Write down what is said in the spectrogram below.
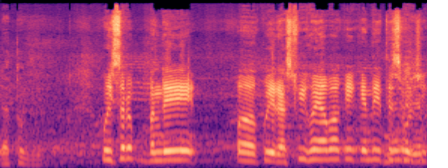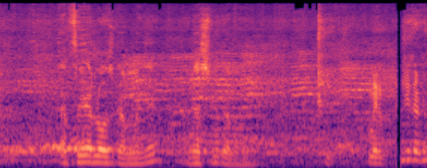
ਡੈਥ ਹੋ ਗਈ ਕੋਈ ਸਰ ਬੰਦੇ ਕੋਈ ਅਰੈਸਟ ਵੀ ਹੋਇਆ ਵਾ ਕਿ ਕਹਿੰਦੇ ਇੱਥੇ ਸਿਵਲ ਚ? ਐਫ ਆਈ ਆਰ ਲੌਜ ਕਰਨ ਲੱਗੇ ਅਰੈਸਟ ਵੀ ਕਰ ਲਾਂਗੇ ਮੇਰੇ ਜੀ ਤੁਹਾਡਾ?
